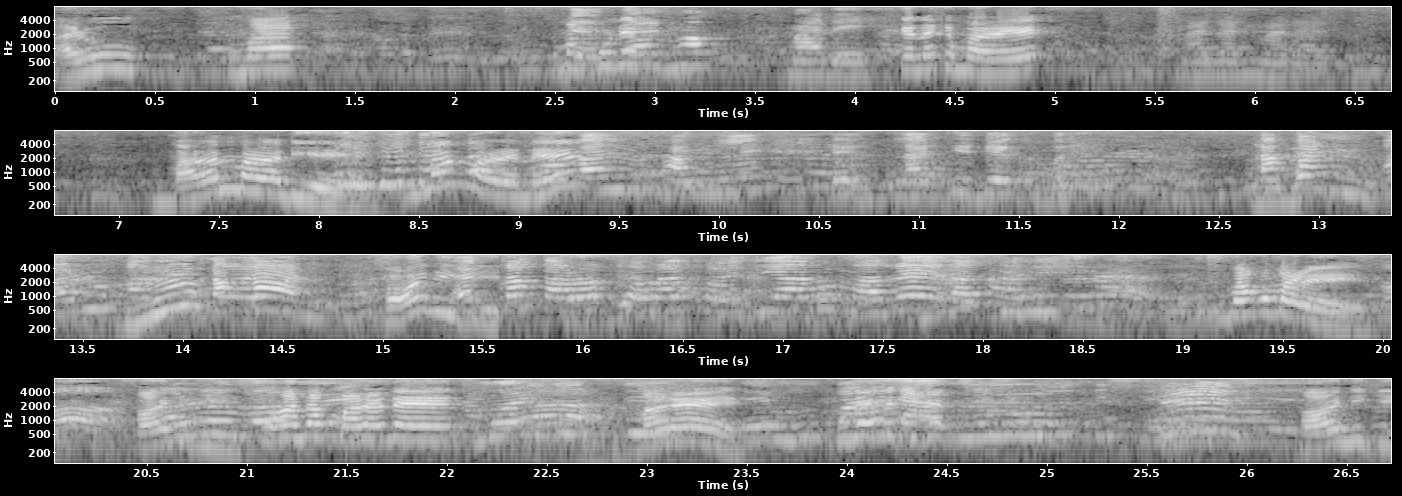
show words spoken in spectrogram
আৰু তোমাক তোমাক কোনে? কেনেকে মাৰে মাৰাণ মাৰা দিয়ে। ইমান মাৰে নে? লাঠি দিয়ে হয় নেকি তোমাকো মাৰে হয় নেকি চোহানাক মাৰে নে মই মাৰে কোনে বেছিকে মিছ, হয় নেকি।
